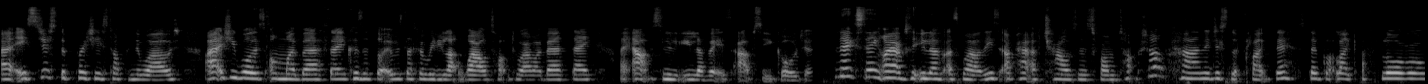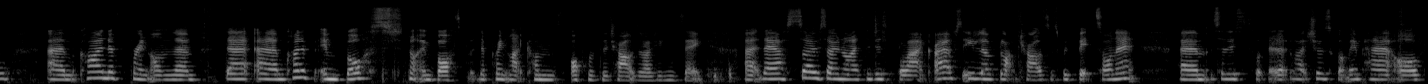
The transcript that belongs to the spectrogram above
Uh, it's just the prettiest top in the world. I actually wore this on my birthday because I thought it was like a really like wow top to wear on my birthday. I absolutely love it. It's absolutely gorgeous. The next thing I absolutely love as well. These are a pair of trousers from Topshop and they just look like this. They've got like a floral um, kind of print on them. They're um, kind of embossed, not embossed, but the print like comes off of the trouser as you can see. Uh, they are so, so nice. They're just black. I absolutely love black trousers with bits on it. Um, so this is what they look like. She also got me a pair of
